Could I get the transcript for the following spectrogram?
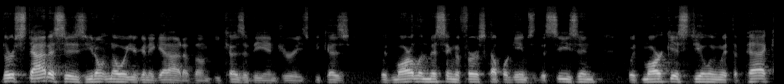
their status is you don't know what you're going to get out of them because of the injuries. Because with Marlon missing the first couple games of the season, with Marcus dealing with the pec,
